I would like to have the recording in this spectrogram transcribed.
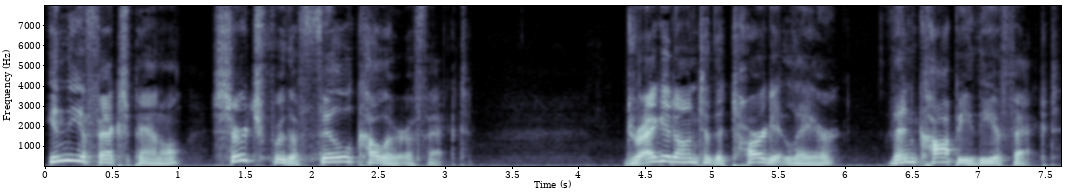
In the Effects panel, search for the Fill Color effect. Drag it onto the target layer, then copy the effect.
